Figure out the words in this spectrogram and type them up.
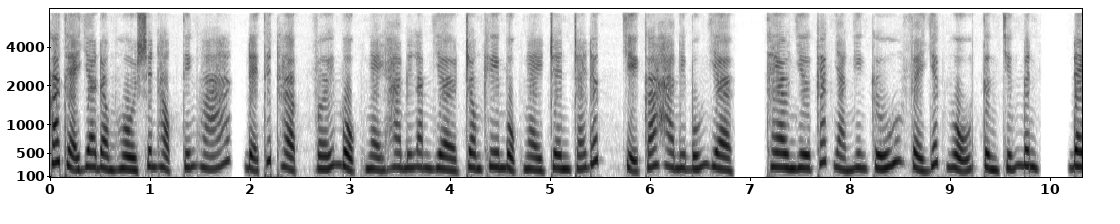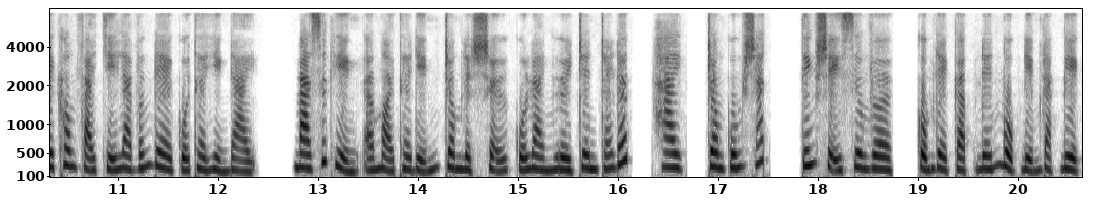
có thể do đồng hồ sinh học tiến hóa để thích hợp với một ngày 25 giờ trong khi một ngày trên trái đất chỉ có 24 giờ. Theo như các nhà nghiên cứu về giấc ngủ từng chứng minh, đây không phải chỉ là vấn đề của thời hiện đại, mà xuất hiện ở mọi thời điểm trong lịch sử của loài người trên trái đất. 2. Trong cuốn sách, tiến sĩ Silver cũng đề cập đến một điểm đặc biệt.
